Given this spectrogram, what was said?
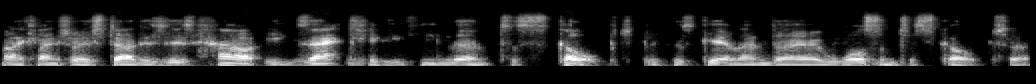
Michelangelo's studies is how exactly he learnt to sculpt, because Ghirlandaio wasn't a sculptor.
